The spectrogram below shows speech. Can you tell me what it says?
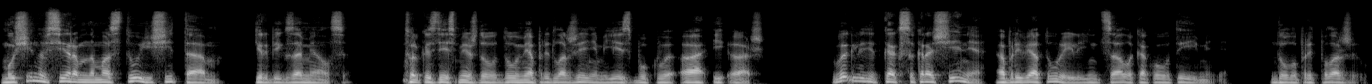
«Мужчина в сером на мосту, ищи там», — Кирбик замялся. «Только здесь между двумя предложениями есть буквы А и H. Выглядит как сокращение, аббревиатура или инициалы какого-то имени. Дуло предположил.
